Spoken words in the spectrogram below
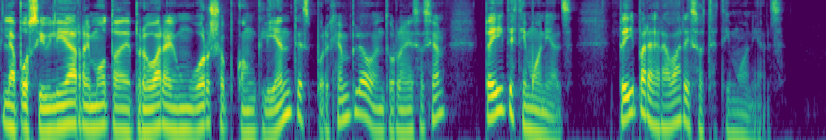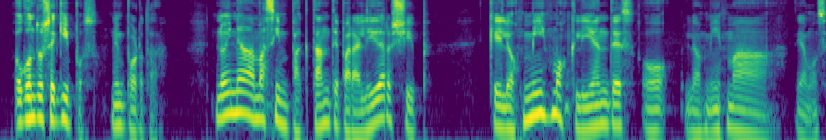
la posibilidad remota de probar algún workshop con clientes, por ejemplo, en tu organización, pedí testimonials. Pedí para grabar esos testimonials. O con tus equipos, no importa. No hay nada más impactante para leadership que los mismos clientes o los mismos, digamos,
